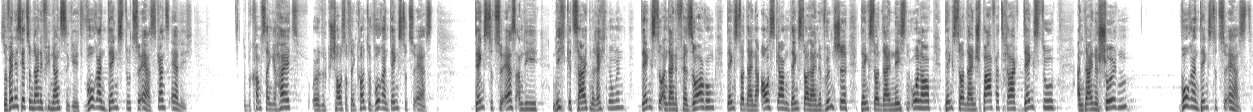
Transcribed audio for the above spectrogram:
So, wenn es jetzt um deine Finanzen geht, woran denkst du zuerst? Ganz ehrlich du bekommst dein Gehalt oder du schaust auf dein Konto, woran denkst du zuerst? Denkst du zuerst an die nicht gezahlten Rechnungen? Denkst du an deine Versorgung? Denkst du an deine Ausgaben? Denkst du an deine Wünsche? Denkst du an deinen nächsten Urlaub? Denkst du an deinen Sparvertrag? Denkst du an deine Schulden? Woran denkst du zuerst?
